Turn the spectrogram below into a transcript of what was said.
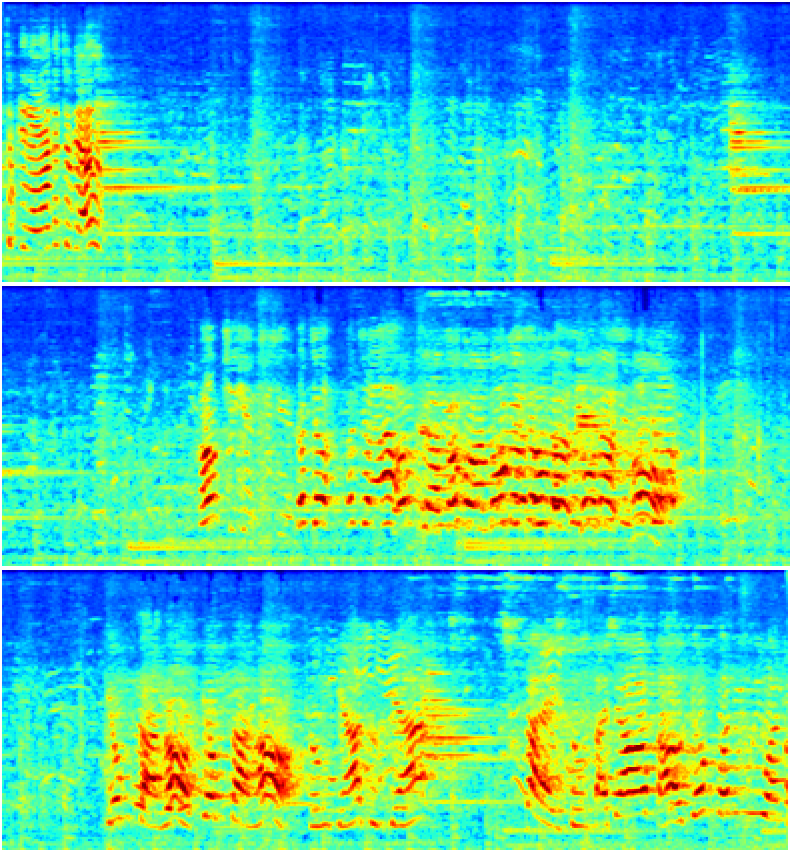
来，捉起来起来！好，谢谢谢谢大家，大家啊！感谢感谢，多啦多啦多啦，好。中站哦，中站哦，顺行顺行，再次代表高雄管理委员会，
